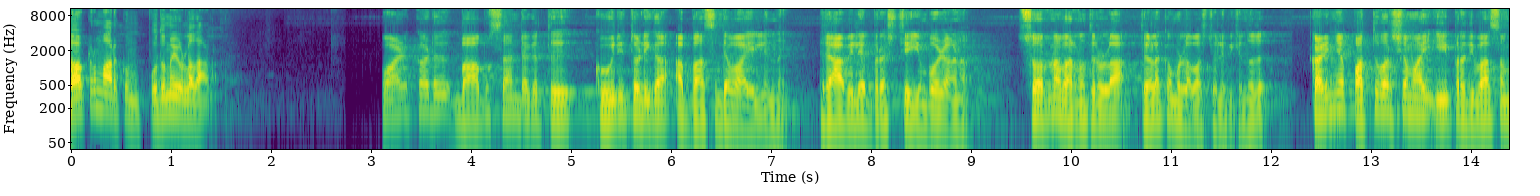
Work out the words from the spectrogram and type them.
ഡോക്ടർമാർക്കും പുതുമയുള്ളതാണ്. വാഴക്കാട് ബാബുസാന്റെ അകത്ത് കൂരിത്തൊടിക അബ്ബാസിന്റെ വായിൽ നിന്ന് രാവിലെ ബ്രഷ് ചെയ്യുമ്പോഴാണ് സ്വർണവർണത്തിലുള്ള തിളക്കമുള്ള വസ്തു ലഭിക്കുന്നത്. കഴിഞ്ഞ പത്ത് വർഷമായി ഈ പ്രതിഭാസം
